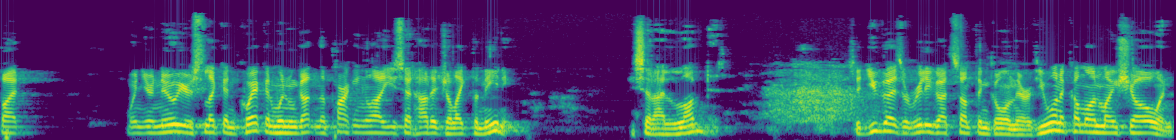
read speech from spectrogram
But when you're new, you're slick and quick. And when we got in the parking lot, you said, How did you like the meeting? He said, I loved it. I said, You guys have really got something going there. If you want to come on my show and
